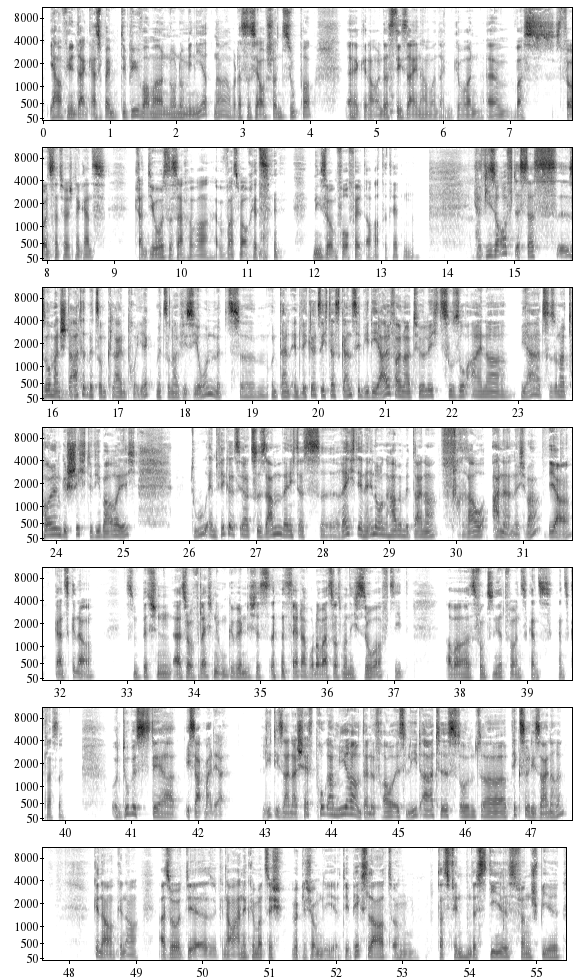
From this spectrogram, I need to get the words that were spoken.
Ja, vielen Dank. Also beim Debüt waren wir nur nominiert, ne? aber das ist ja auch schon super. Äh, genau, und das Design haben wir dann gewonnen, ähm, was für uns natürlich eine ganz grandiose Sache war, was wir auch jetzt nie so im Vorfeld erwartet hätten. Ne? Ja, wie so oft ist das so, man mhm. startet mit so einem kleinen Projekt, mit so einer Vision, mit ähm, und dann entwickelt sich das Ganze im Idealfall natürlich zu so einer, ja, zu so einer tollen Geschichte wie bei euch. Du entwickelst ja zusammen, wenn ich das äh, recht in Erinnerung habe, mit deiner Frau Anne, nicht wahr? Ja, ganz genau. Das ist ein bisschen, also vielleicht ein ungewöhnliches Setup oder was, was man nicht so oft sieht. Aber es funktioniert für uns ganz, ganz klasse. Und du bist der, ich sag mal, der Lead-Designer, Chefprogrammierer und deine Frau ist Lead-Artist und äh, Pixel-Designerin? Genau, genau. Also die, äh, genau, Anne kümmert sich wirklich um die, die Pixel-Art, um das Finden des Stils für ein Spiel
